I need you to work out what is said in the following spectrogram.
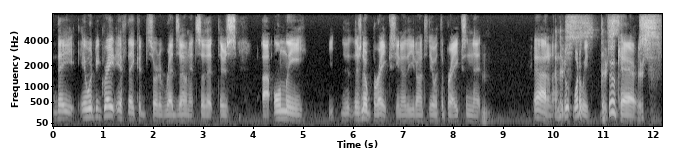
they, it would be great if they could sort of red zone it so that there's uh, only, there's no breaks. You know that you don't have to deal with the breaks and that. Mm. Yeah, I don't know. Who, what do we? Who cares?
